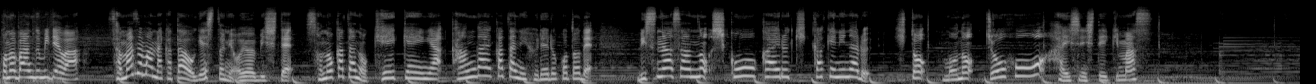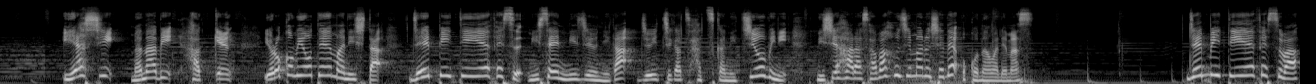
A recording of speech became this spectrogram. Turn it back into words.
この番組ではさまざまな方をゲストにお呼びしてその方の経験や考え方に触れることでリスナーさんの思考を変えるきっかけになる人物情報を配信していきます。癒し学び発見。喜びをテーマにした JPTA フェス2022が11月20日日曜日に西原沢藤マルシェで行われます。JPTA フェスは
